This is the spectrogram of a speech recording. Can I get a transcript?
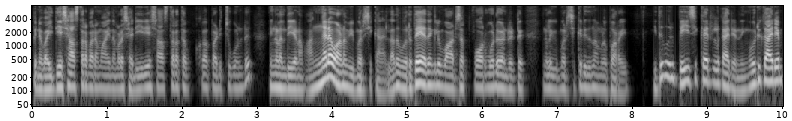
പിന്നെ വൈദ്യശാസ്ത്രപരമായി നമ്മുടെ ശരീരശാസ്ത്രത്തൊക്കെ പഠിച്ചുകൊണ്ട് നിങ്ങൾ എന്ത് ചെയ്യണം അങ്ങനെ വേണം വിമർശിക്കാൻ. അല്ലാതെ വെറുതെ ഏതെങ്കിലും വാട്സപ്പ് ഫോർവേഡ് കണ്ടിട്ട് നിങ്ങൾ വിമർശിക്കരുത് നമ്മൾ പറയും. ഇത് ഒരു ബേസിക് ആയിട്ടുള്ള കാര്യമാണ്. നിങ്ങൾ ഒരു കാര്യം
